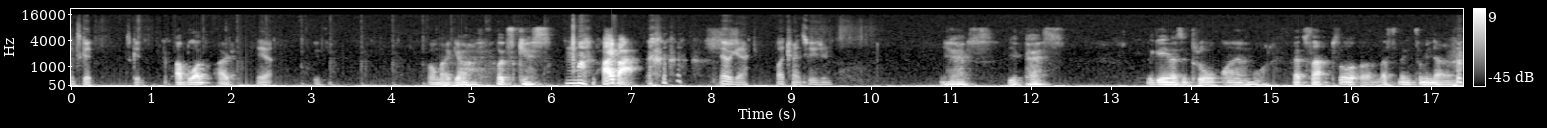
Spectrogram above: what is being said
That's good. That's good. A blood bag. Yeah. Oh my god. Let's kiss. High five. there we go. Blood transfusion. Yes. Yes. The game isn't pro anymore. That's absolutely listening uh, to me now.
